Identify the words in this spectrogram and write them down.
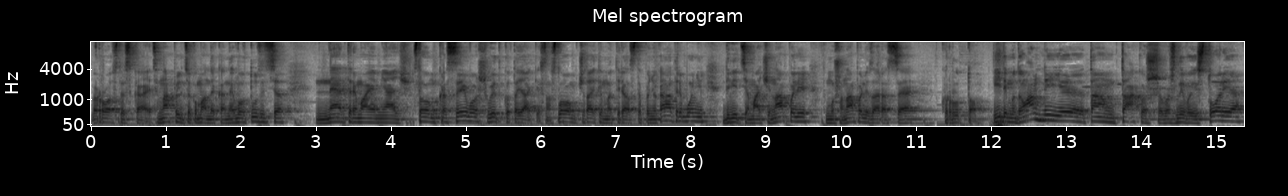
розтискається. Наполі це команда, яка не вовтузиться, не тримає м'яч. Словом, красиво, швидко та якісно. Словом, читайте матеріал Степанюка на трибуні, дивіться матчі Наполі, тому що Наполі зараз це круто. Їдемо до Англії. Там також важлива історія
